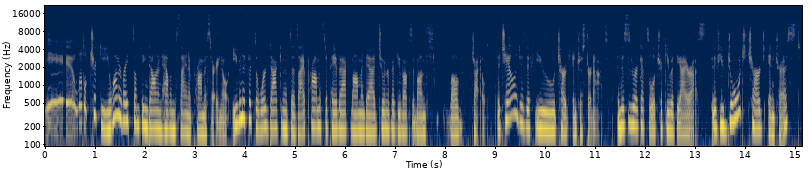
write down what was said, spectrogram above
eh, a little tricky. You want to write something down and have them sign a promissory note. Even if it's a Word document that says, I promise to pay back mom and dad 250 bucks a month, love child. The challenge is if you charge interest or not. And this is where it gets a little tricky with the IRS. If you don't charge interest,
